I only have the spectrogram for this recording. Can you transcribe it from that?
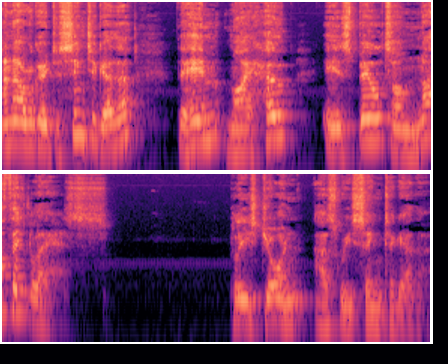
And now we're going to sing together the hymn, My Hope is Built on Nothing Less. Please join as we sing together.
